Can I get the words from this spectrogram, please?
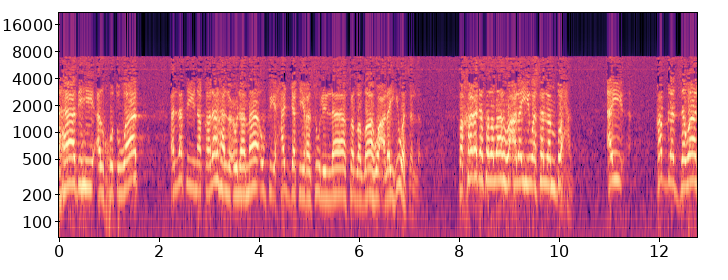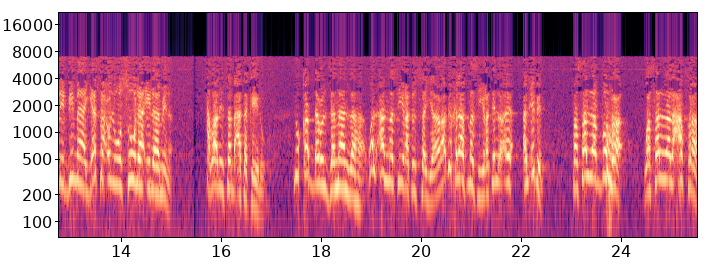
هذه الخطوات التي نقلها العلماء في حجة رسول الله صلى الله عليه وسلم. فخرج صلى الله عليه وسلم ضحى أي قبل الزوال بما يسع الوصول إلى منى. حوالي سبعة كيلو. يقدر الزمان لها. والآن مسيرة السيارة بخلاف مسيرة الإبل. فصلى الظهر وصلى العصر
